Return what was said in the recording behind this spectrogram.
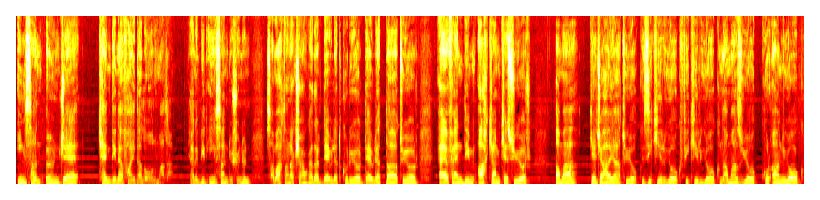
İnsan önce kendine faydalı olmalı. Yani bir insan düşünün sabahtan akşama kadar devlet kuruyor, devlet dağıtıyor, efendim ahkam kesiyor ama gece hayatı yok, zikir yok, fikir yok, namaz yok, Kur'an yok.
